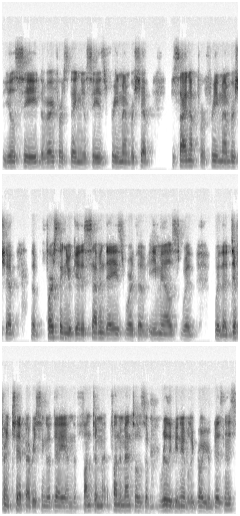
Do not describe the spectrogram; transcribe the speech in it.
you'll see the very first thing you'll see is free membership. If you sign up for free membership, the first thing you get is seven days worth of emails with with a different tip every single day, and the fundam- fundamentals of really being able to grow your business.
